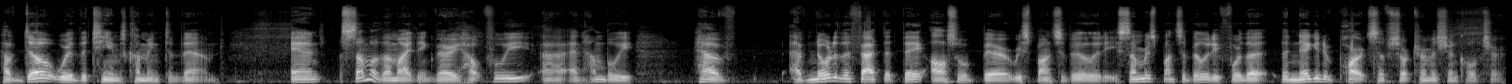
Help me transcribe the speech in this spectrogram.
have dealt with the teams coming to them. And some of them, I think, very helpfully uh, and humbly have have noted the fact that they also bear responsibility, some responsibility for the, the negative parts of short term mission culture.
